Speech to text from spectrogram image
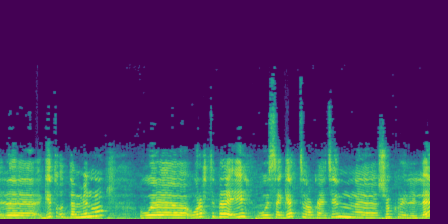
آه، جيت قدام منه ورحت بقى إيه وسجدت ركعتين آه، شكر لله.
